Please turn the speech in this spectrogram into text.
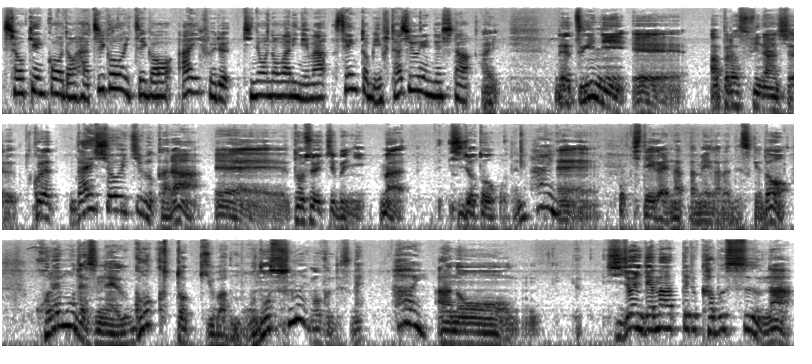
証券コード8515アイフル、昨日の終値は1000飛び20円でした。はい。で、次に、えー、アプラスフィナンシャル。これ、大小一部から、えー、東証一部に、まあ、市場投稿でね、はい、えー、指定外になった銘柄ですけど、これもですね、動く時はものすごい動くんですね。はい、あの非常に出回ってる株数が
